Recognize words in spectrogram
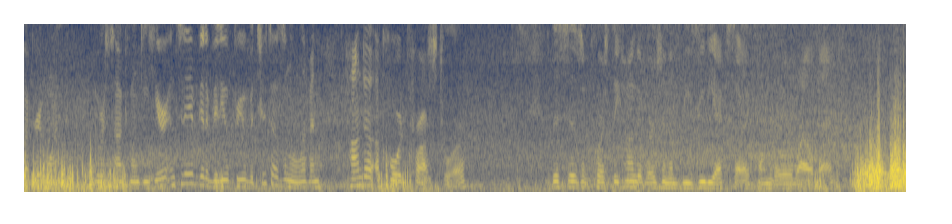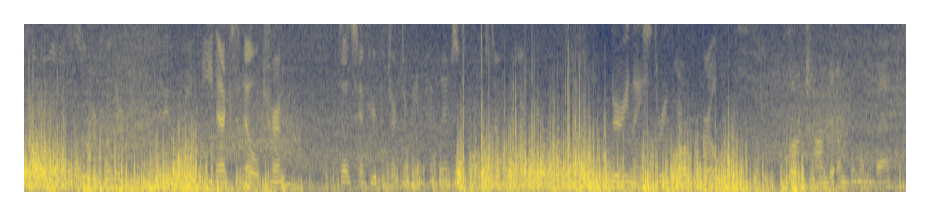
everyone, your Sock Monkey here, and today I've got a video for you of a 2011 Honda Accord Crosstour. This is, of course, the Honda version of the ZDX that I filmed a little while back. This is silver color. It is the EXL trim. It does have your projector beam headlamps with fogs down below. Very nice three-bar grille with the large Honda emblem on the back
